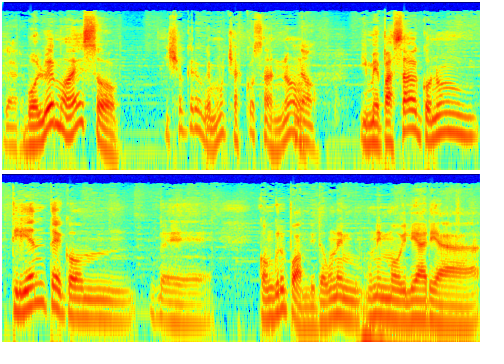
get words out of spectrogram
Claro. ¿Volvemos a eso? Y yo creo que muchas cosas no. No. Y me pasaba con un cliente con, eh, con Grupo Ámbito, una, una inmobiliaria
